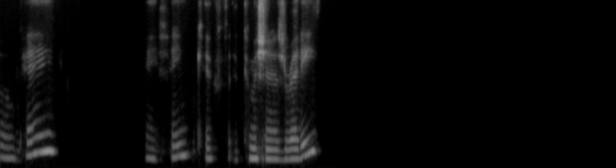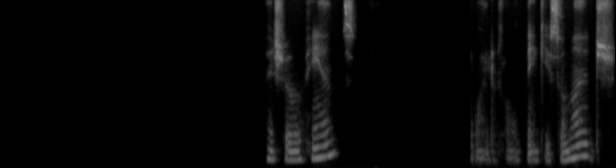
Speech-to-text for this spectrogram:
Okay. I think if the commission is ready. A show of hands. Wonderful, thank you so much.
